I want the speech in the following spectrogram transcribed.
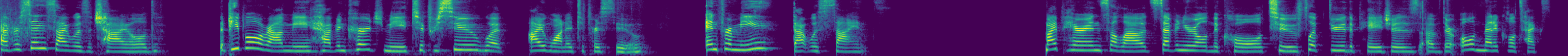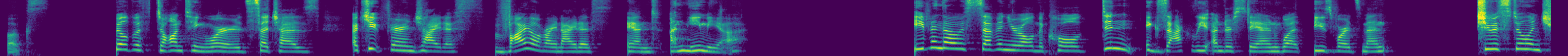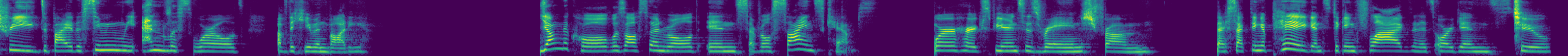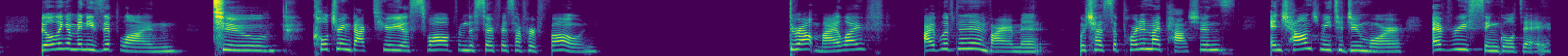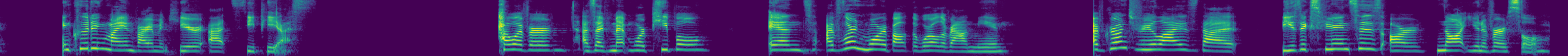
Ever since I was a child, the people around me have encouraged me to pursue what I wanted to pursue. And for me, that was science. My parents allowed seven year old Nicole to flip through the pages of their old medical textbooks, filled with daunting words such as acute pharyngitis, viral rhinitis, and anemia. Even though seven year old Nicole didn't exactly understand what these words meant, she was still intrigued by the seemingly endless world of the human body. Young Nicole was also enrolled in several science camps, where her experiences ranged from dissecting a pig and sticking flags in its organs to building a mini zip line to culturing bacteria swabbed from the surface of her phone. Throughout my life, I've lived in an environment which has supported my passions and challenged me to do more every single day, including my environment here at CPS. However, as I've met more people and I've learned more about the world around me, I've grown to realize that these experiences are not universal.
